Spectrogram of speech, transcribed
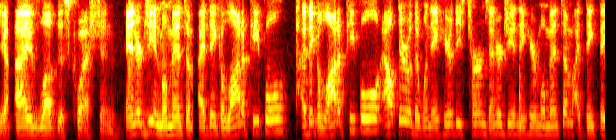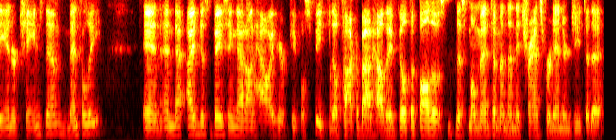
Yeah, I love this question. Energy and momentum. I think a lot of people, I think a lot of people out there that when they hear these terms energy and they hear momentum, I think they interchange them mentally. And and that, I'm just basing that on how I hear people speak. They'll talk about how they built up all those this momentum and then they transferred energy to the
